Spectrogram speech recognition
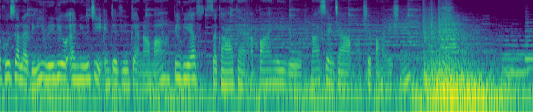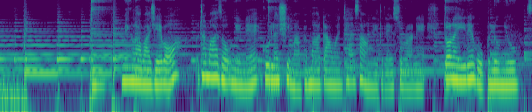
အခုဆက်လက်ပြီး Radio NUG Interview ကဏ္ဍမှာ PDF စကားသံအပိုင်းလေးကိုနားဆင်ကြရမှာဖြစ်ပါတယ်ရှင်။ လာပါရဲဘော်ပထမဆုံးအနေနဲ့အခုလက်ရှိမှာဗမာတာဝန်ထမ်းဆောင်နေတယ်လဲဆိုတာနဲ့တော်လိုင်းရေးတဲ့ကိုဘယ်လိုမျိုးစ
